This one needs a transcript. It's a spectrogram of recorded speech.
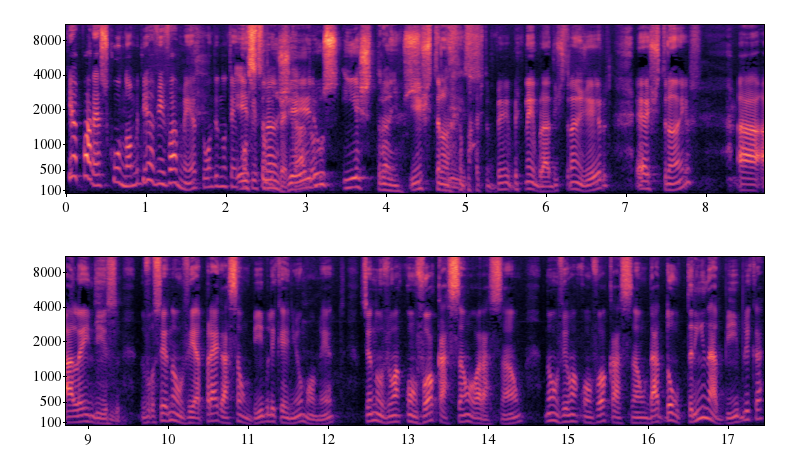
que aparece com o nome de avivamento, onde não tem confissão Estrangeiros e estranhos. E estranhos, bem, bem lembrado, estrangeiros, é estranhos. A, além disso, você não vê a pregação bíblica em nenhum momento, você não vê uma convocação à oração, não vê uma convocação da doutrina bíblica.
